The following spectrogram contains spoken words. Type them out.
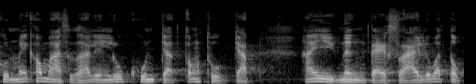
คุณไม่เข้ามาศึกษาเรียนรู้ คุณจะต้องถูกจัดให้หนึ่งแตกสายหรือว่าตก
